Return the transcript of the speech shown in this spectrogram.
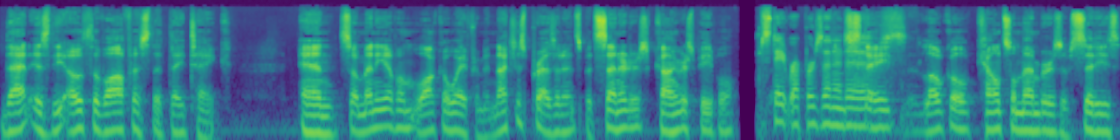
That is the oath of office that they take. And so many of them walk away from it, not just presidents, but senators, congresspeople, state representatives, state, local council members of cities.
